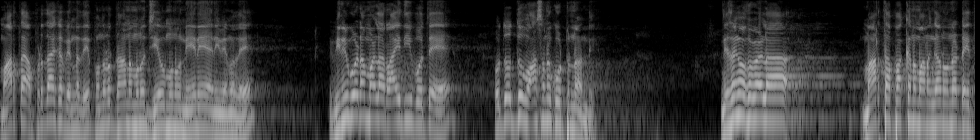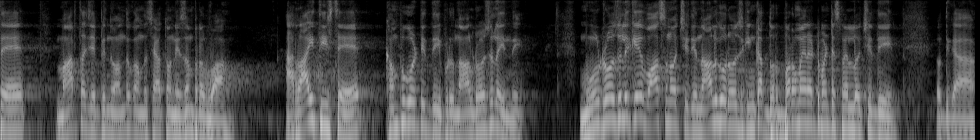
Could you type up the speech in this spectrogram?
మార్త అప్పుడు దాకా విన్నదే పునరుద్ధానమును జీవమును నేనే అని విన్నదే. విని కూడా మళ్ళీ రాయి తీయబోతే వద్దొద్దు వాసన కొట్టున్నది నిజంగా ఒకవేళ మార్త పక్కన మనం కానీ ఉన్నట్టయితే మార్త చెప్పింది అందుకు అంత శాతం నిజం ప్రభువా. ఆ రాయి తీస్తే కంపు కొట్టిద్ది. ఇప్పుడు నాలుగు రోజులైంది. మూడు రోజులకే వాసన వచ్చింది నాలుగో రోజుకి ఇంకా దుర్భరమైనటువంటి స్మెల్ వచ్చింది కొద్దిగా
